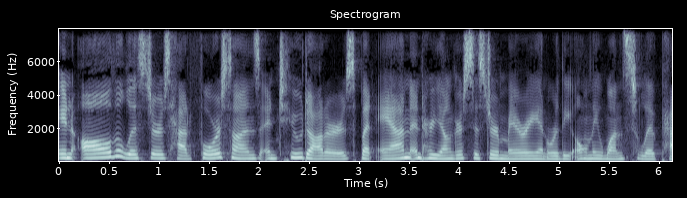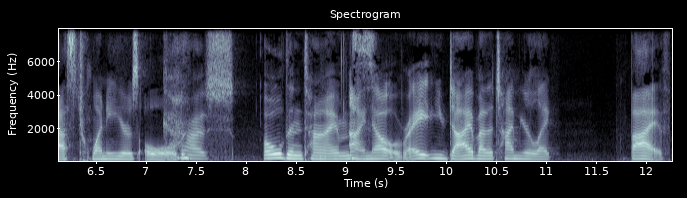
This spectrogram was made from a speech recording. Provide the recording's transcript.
In all, the Listers had four sons and two daughters, but Anne and her younger sister Marian were the only ones to live past 20 years old. Gosh, olden times. I know, right? You die by the time you're like five.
